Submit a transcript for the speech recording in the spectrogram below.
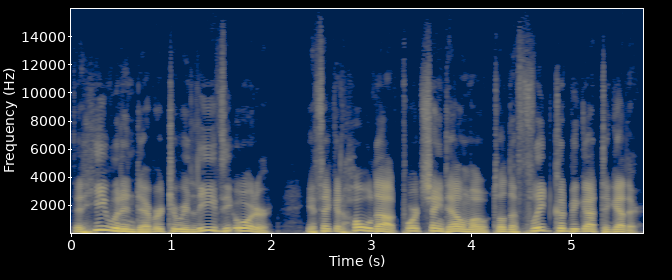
that he would endeavor to relieve the order if they could hold out Fort St. Elmo till the fleet could be got together,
